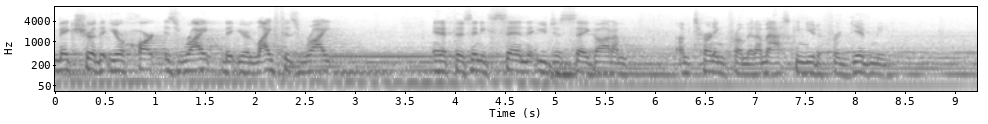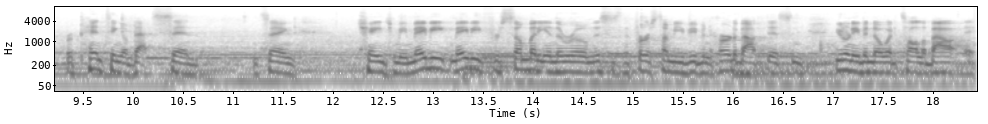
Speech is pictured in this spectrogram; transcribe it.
make sure that your heart is right, that your life is right. And if there's any sin, that you just say, God, I'm, I'm turning from it. I'm asking you to forgive me. Repenting of that sin and saying, change me. Maybe, maybe for somebody in the room, this is the first time you've even heard about this and you don't even know what it's all about.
